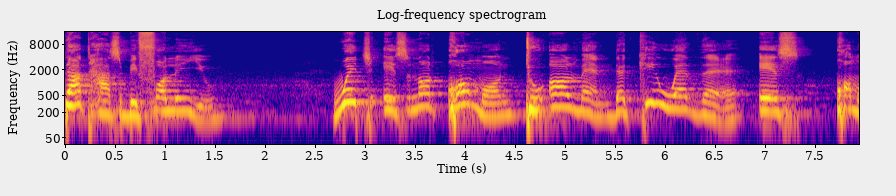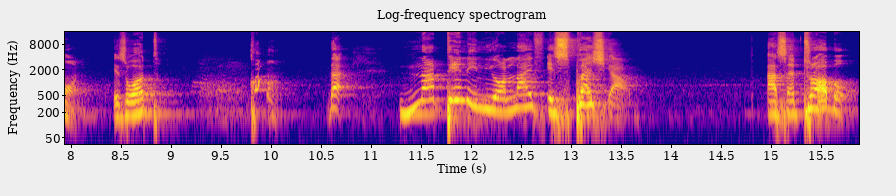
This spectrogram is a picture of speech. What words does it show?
that has befallen you which is not common to all men. The key word there is common. Is what? Common. That nothing in your life is special as a trouble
